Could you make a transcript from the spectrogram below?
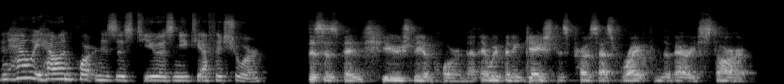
And Howie, how important is this to you as an ETF issuer? This has been hugely important. I think we've been engaged in this process right from the very start.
